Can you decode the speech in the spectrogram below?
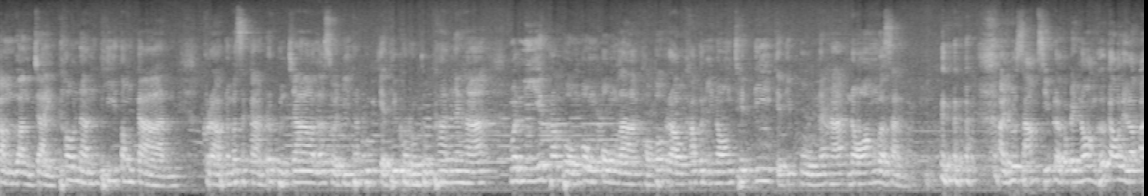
กำลังใจเท่านั้นที่ต้องการกราบนมัสการพระคุณเจ้า และสวัสดีท่านผู้มีเกียรติที่เคารพทุกท่านนะฮะวันนี้ครับผมองค์องลางของพวกเราครับวันนี้น้องเท็ดดี้เกียรติภูมินะฮะน้องวสันอายุ 30 แล้วก็เป็นน้องคือเก่าเนี่ยละไป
